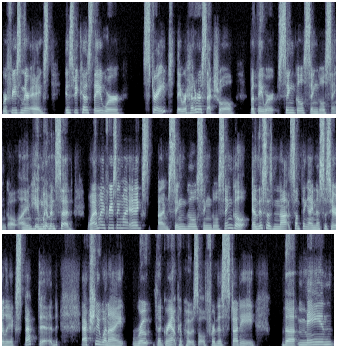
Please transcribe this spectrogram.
were freezing their eggs is because they were straight, they were heterosexual, but they were single, single, single. I mean, women said, Why am I freezing my eggs? I'm single, single, single. And this is not something I necessarily expected. Actually, when I wrote the grant proposal for this study, the main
